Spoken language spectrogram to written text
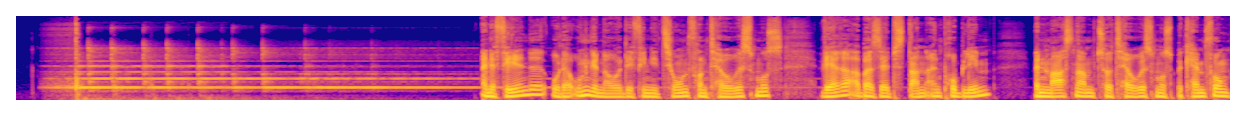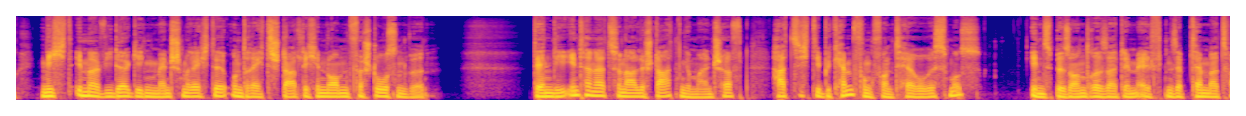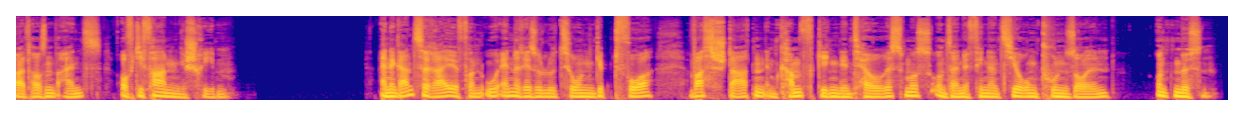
Eine fehlende oder ungenaue Definition von Terrorismus wäre aber selbst dann ein Problem, wenn Maßnahmen zur Terrorismusbekämpfung nicht immer wieder gegen Menschenrechte und rechtsstaatliche Normen verstoßen würden. Denn die internationale Staatengemeinschaft hat sich die Bekämpfung von Terrorismus, insbesondere seit dem 11. September 2001, auf die Fahnen geschrieben. Eine ganze Reihe von UN-Resolutionen gibt vor, was Staaten im Kampf gegen den Terrorismus und seine Finanzierung tun sollen und müssen.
